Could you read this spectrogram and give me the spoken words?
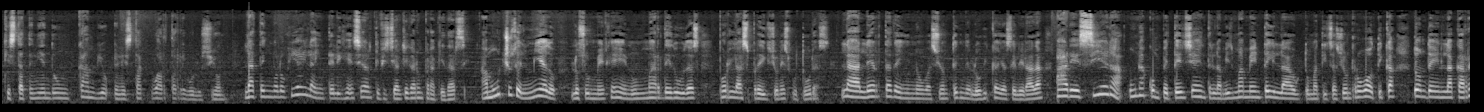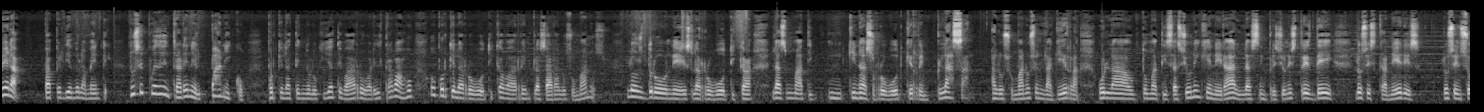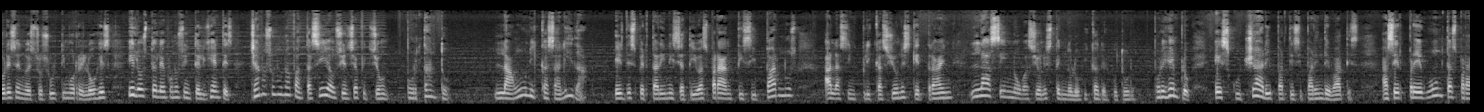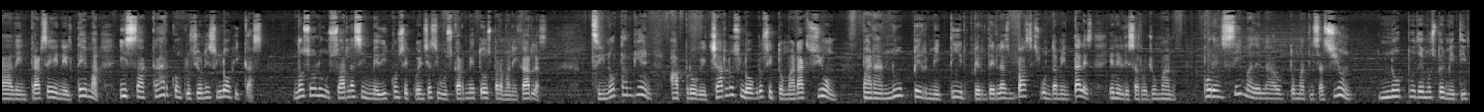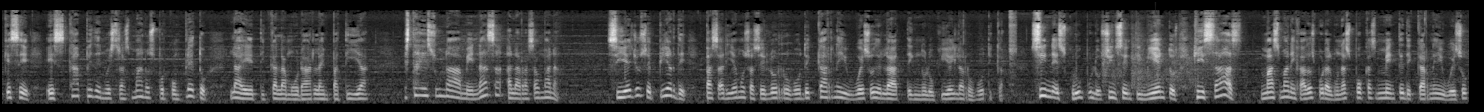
que está teniendo un cambio en esta cuarta revolución. La tecnología y la inteligencia artificial llegaron para quedarse. A muchos el miedo los sumerge en un mar de dudas por las predicciones futuras. La alerta de innovación tecnológica y acelerada pareciera una competencia entre la misma mente y la automatización robótica donde en la carrera va perdiendo la mente. No se puede entrar en el pánico porque la tecnología te va a robar el trabajo o porque la robótica va a reemplazar a los humanos. Los drones, la robótica, las máquinas robot que reemplazan a los humanos en la guerra o la automatización en general, las impresiones 3D, los escáneres, los sensores en nuestros últimos relojes y los teléfonos inteligentes ya no son una fantasía o ciencia ficción. Por tanto, la única salida es despertar iniciativas para anticiparnos a las implicaciones que traen las innovaciones tecnológicas del futuro. Por ejemplo, escuchar y participar en debates, hacer preguntas para adentrarse en el tema y sacar conclusiones lógicas, no solo usarlas sin medir consecuencias y buscar métodos para manejarlas, sino también aprovechar los logros y tomar acción para no permitir perder las bases fundamentales en el desarrollo humano. Por encima de la automatización, no podemos permitir que se escape de nuestras manos por completo la ética, la moral, la empatía. Esta es una amenaza a la raza humana. Si ello se pierde, pasaríamos a ser los robots de carne y hueso de la tecnología y la robótica, sin escrúpulos, sin sentimientos, quizás más manejados por algunas pocas mentes de carne y hueso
